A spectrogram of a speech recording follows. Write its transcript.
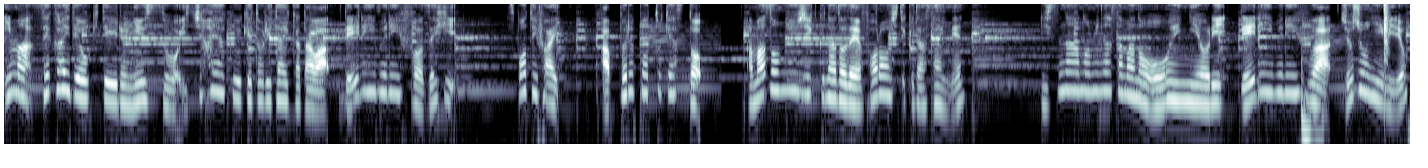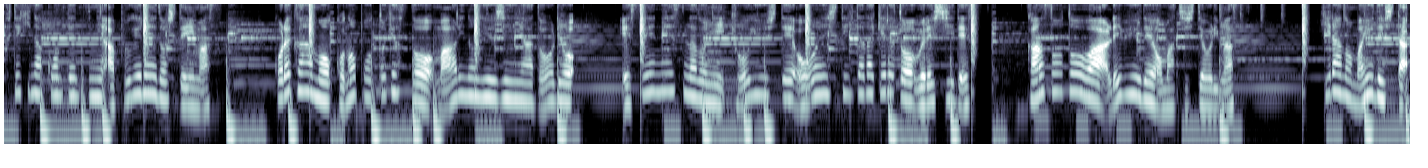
今世界で起きているニュースをいち早く受け取りたい方はデイリーブリーフをぜひ Spotify、Apple Podcast、Amazon Music などでフォローしてくださいね。リスナーの皆様の応援により、デイリーブリーフは徐々に魅力的なコンテンツにアップグレードしています。これからもこのポッドキャストを周りの友人や同僚、SNS などに共有して応援していただけると嬉しいです。感想等はレビューでお待ちしております。平野真由でした。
